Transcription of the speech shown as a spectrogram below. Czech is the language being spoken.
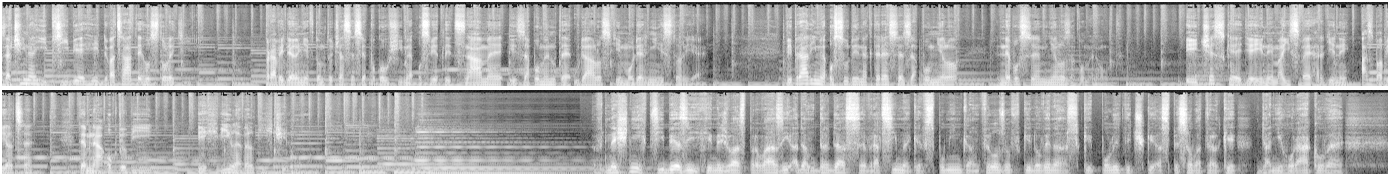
Začínají příběhy 20. století. Pravidelně v tomto čase se pokoušíme osvětlit známé i zapomenuté události moderní historie. Vyprávíme osudy, na které se zapomnělo nebo se mělo zapomenout. I české dějiny mají své hrdiny a zbabělce, temná období i chvíle velkých činů. Dnešních příbězích, jimiž vás provází Adam Drda, se vracíme ke vzpomínkám filozofky, novinářky, političky a spisovatelky Daní Horákové.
